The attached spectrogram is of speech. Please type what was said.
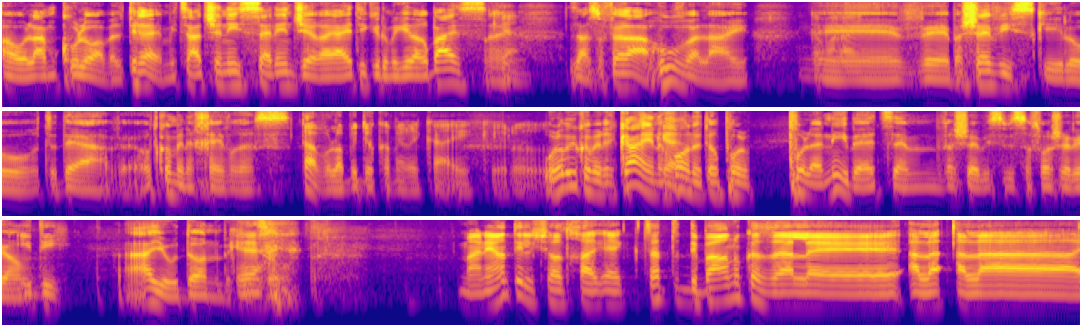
העולם כולו. אבל תראה, מצד שני, סלינג'ר היה איתי כאילו מגיל 14. כן. זה הסופר האהוב עליי. גם עליי. אה, ובשביס, כאילו, אתה יודע, ועוד כל מיני חבר'ה. טוב, הוא לא בדיוק אמריקאי, כאילו... הוא לא בדיוק אמריקאי, כן. נכון, יותר פול, פולני בעצם, בשביס בסופו של יום. אידי. אה, יהודי, בקיצור. כן. מעניין אותי לשאול אותך, אה, קצת דיברנו כזה על, אה, על, על. אה,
